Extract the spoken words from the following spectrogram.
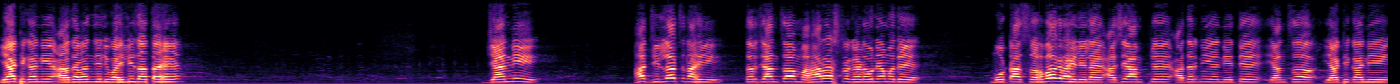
या ठिकाणी आदरांजली वाहिली जात आहे. ज्यांनी हा जिल्हाच नाही तर ज्यांचा महाराष्ट्र घडवण्यामध्ये मोठा सहभाग राहिलेला आहे असे आमचे आदरणीय नेते यांचं या ठिकाणी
